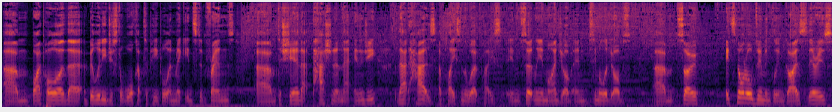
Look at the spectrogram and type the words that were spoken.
um, bipolar, the ability just to walk up to people and make instant friends, um, to share that passion and that energy, that has a place in the workplace, in certainly in my job and similar jobs. Um, so it's not all doom and gloom, guys. There is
